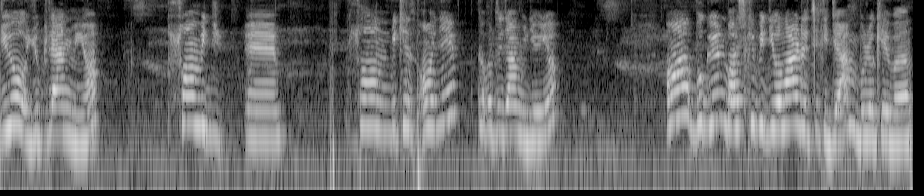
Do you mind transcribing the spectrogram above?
Video yüklenmiyor. Son video e, son bir kez oynayıp kapatacağım videoyu. Ama bugün başka videolar da çekeceğim Brookhaven.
